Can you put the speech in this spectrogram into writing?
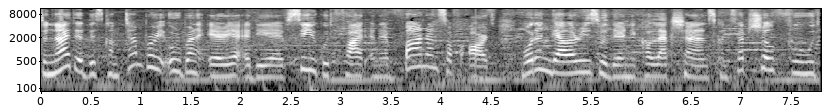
Tonight at this contemporary urban area at the DIFC you could find an abundance of art, modern galleries with their new collections, conceptual food,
